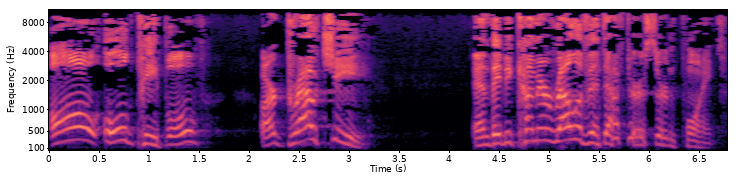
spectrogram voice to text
all old people are grouchy and they become irrelevant after a certain point.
